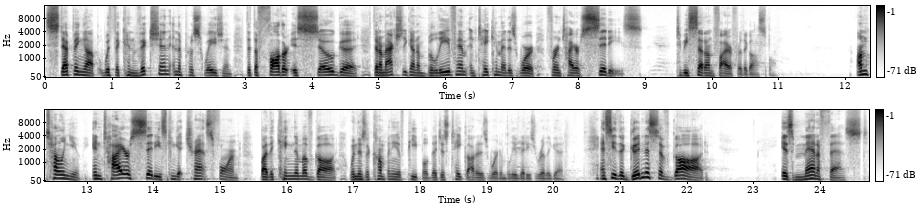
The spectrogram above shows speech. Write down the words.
stepping up with the conviction and the persuasion that the Father is so good that I'm actually going to believe him and take him at his word for entire cities to be set on fire for the gospel. I'm telling you, entire cities can get transformed by the kingdom of God when there's a company of people that just take God at his word and believe that he's really good. And see, the goodness of God is manifest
